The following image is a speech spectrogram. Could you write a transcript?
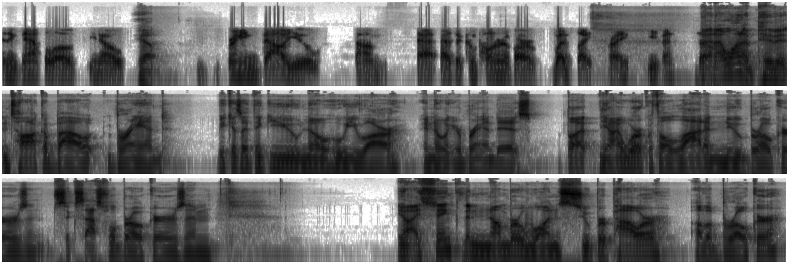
an example of you know, yep. bringing value um, as a component of our website, right? Even so. Ben, I want to pivot and talk about brand because I think you know who you are and know what your brand is. But you know, I work with a lot of new brokers and successful brokers, and you know, I think the number one superpower of a broker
